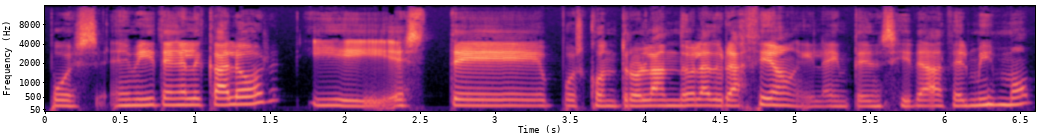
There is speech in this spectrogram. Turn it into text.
pues emiten el calor y este pues controlando la duración y la intensidad del mismo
